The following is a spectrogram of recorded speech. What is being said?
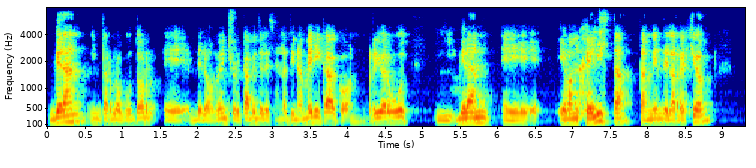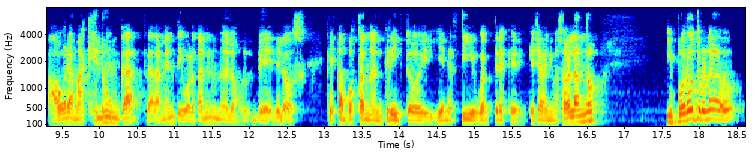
gran interlocutor eh, de los venture capitals en Latinoamérica con Riverwood y gran eh, evangelista también de la región ahora más que nunca, claramente, y bueno, también uno de los, de, los que está apostando en cripto y, NFT y Web3 que, ya venimos hablando. Y por otro lado,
